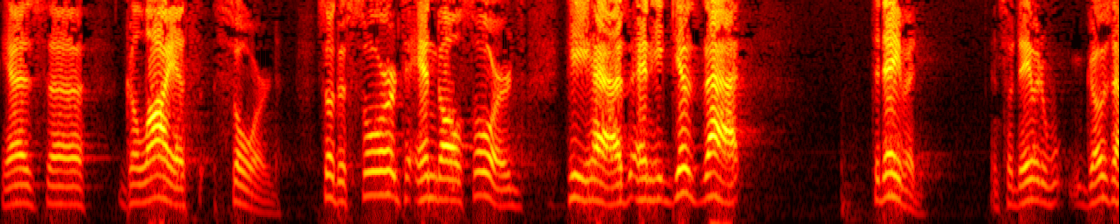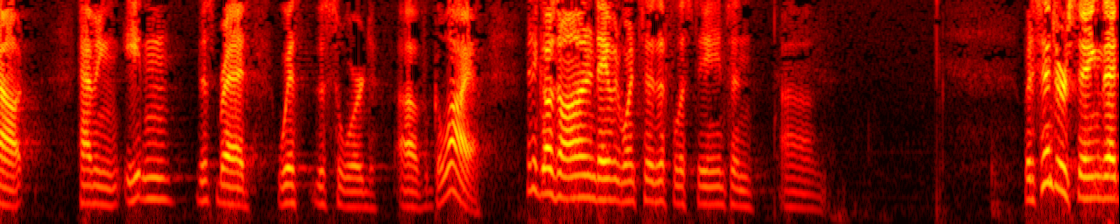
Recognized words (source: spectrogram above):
He has uh, Goliath's sword. So the sword to end all swords he has, and he gives that to David. And so David goes out having eaten this bread with the sword of Goliath. And it goes on, and David went to the Philistines, and um, but it's interesting that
